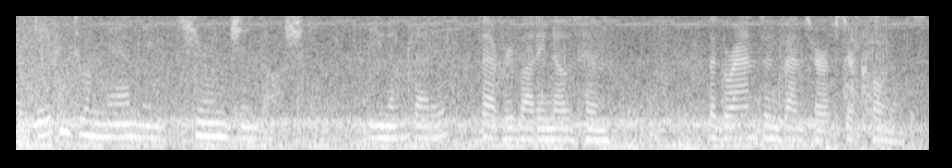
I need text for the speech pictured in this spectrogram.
They gave him to a man named Kirin Jindosh. Do you know who that is? Everybody knows him. The grand inventor of Karnaca.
